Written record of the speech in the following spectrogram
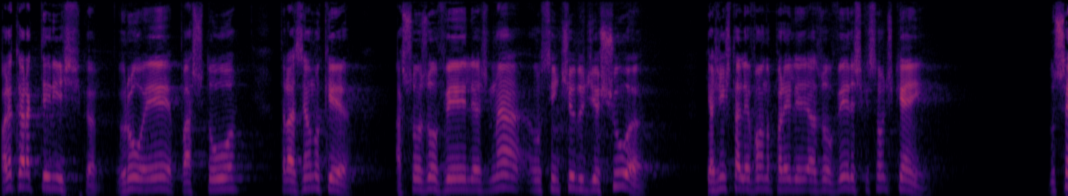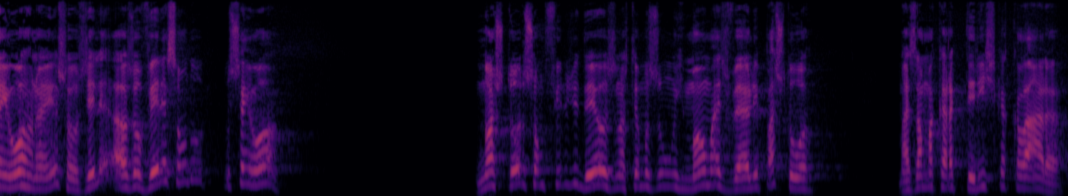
Olha a característica: Roê, pastor, trazendo o que? As suas ovelhas, não é no sentido de Yeshua, que a gente está levando para ele as ovelhas que são de quem? Do Senhor, não é isso? As ovelhas, as ovelhas são do, do Senhor. Nós todos somos filhos de Deus, nós temos um irmão mais velho e pastor. Mas há uma característica clara.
